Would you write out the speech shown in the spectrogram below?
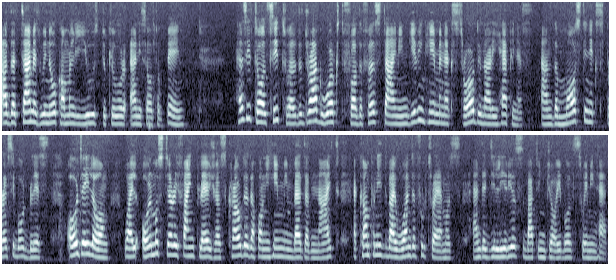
at that time, as we know, commonly used to cure any sort of pain. As he told Sitwell, the drug worked for the first time in giving him an extraordinary happiness and the most inexpressible bliss all day long, while almost terrifying pleasures crowded upon him in bed at night, accompanied by wonderful tremors and a delirious but enjoyable swimming hat.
